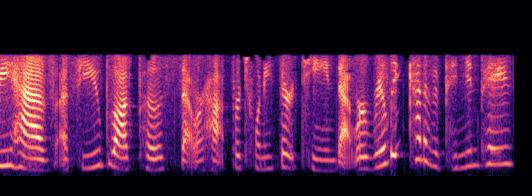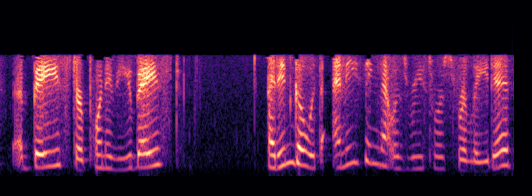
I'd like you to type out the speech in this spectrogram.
We have a few blog posts that were hot for 2013 that were really kind of opinion based or point of view based. I didn't go with anything that was resource related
